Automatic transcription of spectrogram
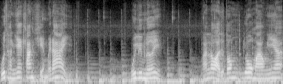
อุ้ยทางแยกสร้างเฉียงไม่ได้ อุ้ยลืมเลย งั้นเราอาจจะต้องโยกมาตรงนี้ฮะ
